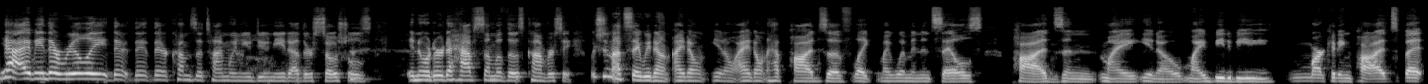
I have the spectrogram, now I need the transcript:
yeah, I mean, there really there, there there comes a time when you do need other socials in order to have some of those conversations. Which is not to say we don't. I don't. You know, I don't have pods of like my women in sales pods and my you know my B two B marketing pods, but.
